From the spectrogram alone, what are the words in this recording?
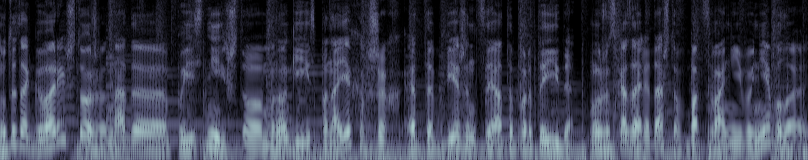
Ну ты так говоришь тоже, надо пояснить, что многие из понаехавших — это беженцы от апартеида. Мы уже сказали, да, что в Ботсване его не было,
